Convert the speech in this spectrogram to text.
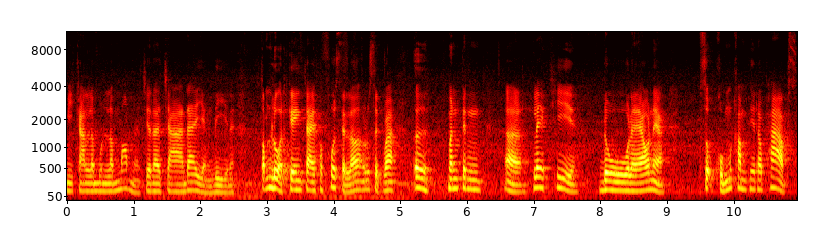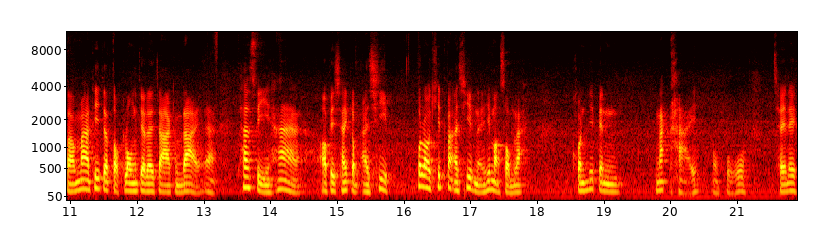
มีการละมุนละม่อมเนี่ยเจราจาได้อย่างดีนะ ตำรวจเกรงใจพอพูดเสร็จแล้วรู้สึกว่า เออ มันเป็นเเลขที่ดูแล้วเนี่ย สุขุมคำพิรภาพสามารถที่จะตกลงเจรจากันได้อะถ้า4 5เอาไปใช้กับอาชีพ พวกเราคิดว่าอาชีพไหนที่เหมาะสมล่ะ คนที่เป็นนักขาย โอ้โห ใช้เลข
